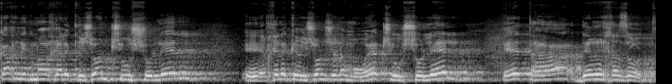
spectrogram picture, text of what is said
כך נגמר חלק ראשון כשהוא שולל החלק הראשון של המורה כשהוא שולל את הדרך הזאת.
